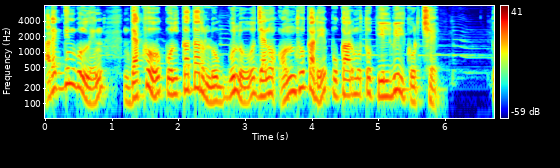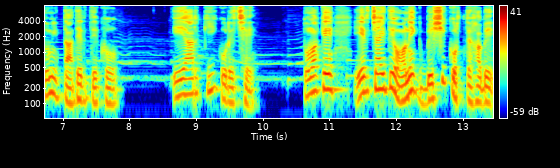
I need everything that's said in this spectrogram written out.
আরেকদিন বললেন, দেখো, কলকাতার লোকগুলো যেন অন্ধকারে পোকার মতো কিলবিল করছে। তুমি তাদের দেখো, এ আর কি করেছে? তোমাকে এর চাইতে অনেক বেশি করতে হবে।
